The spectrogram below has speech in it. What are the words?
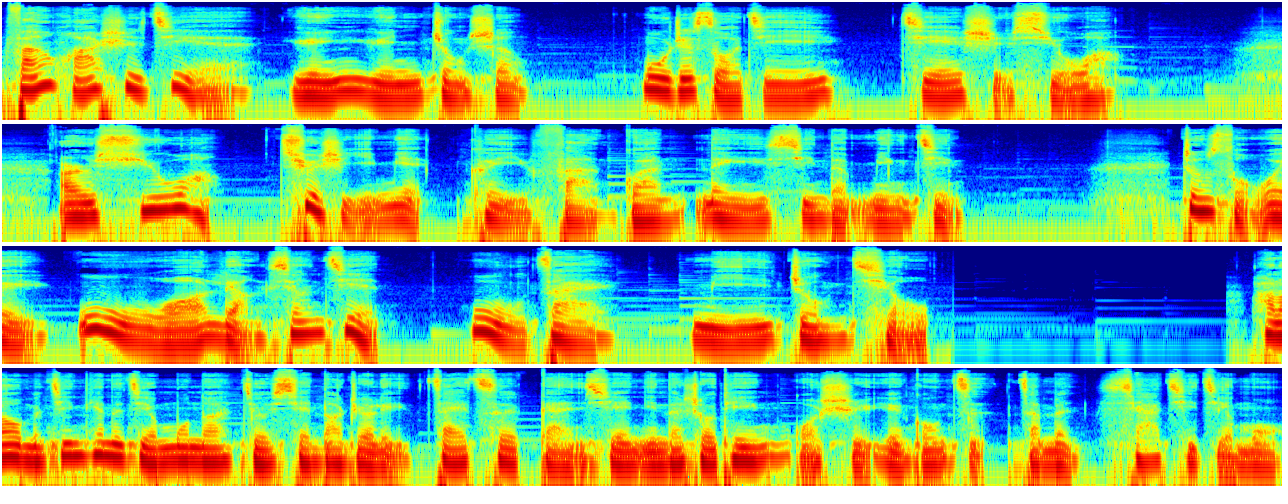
繁华世界，芸芸众生，目之所及皆是虚妄，而虚妄却是一面可以反观内心的明镜。正所谓物我两相见，物在迷中求。好了，我们今天的节目呢，就先到这里。再次感谢您的收听，我是袁公子，咱们下期节目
